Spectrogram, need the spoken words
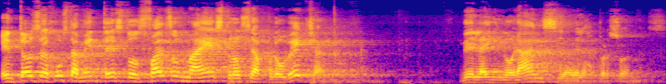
entonces justamente estos falsos maestros se aprovechan de la ignorancia de las personas.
